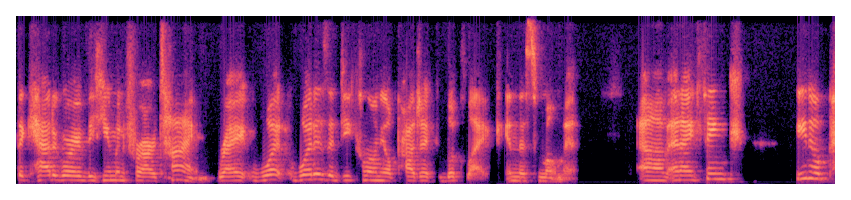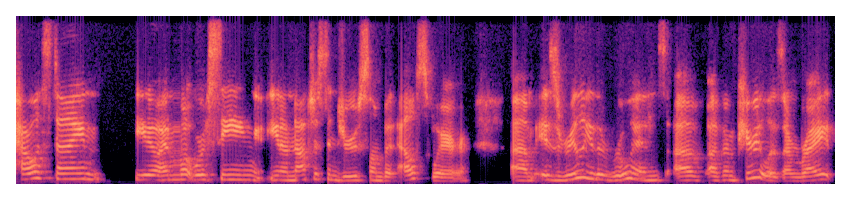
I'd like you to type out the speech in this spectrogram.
the category of the human for our time, right? What what does a decolonial project look like in this moment? Um, and I think, you know, Palestine, you know, and what we're seeing, you know, not just in Jerusalem, but elsewhere, um, is really the ruins of, of imperialism, right?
